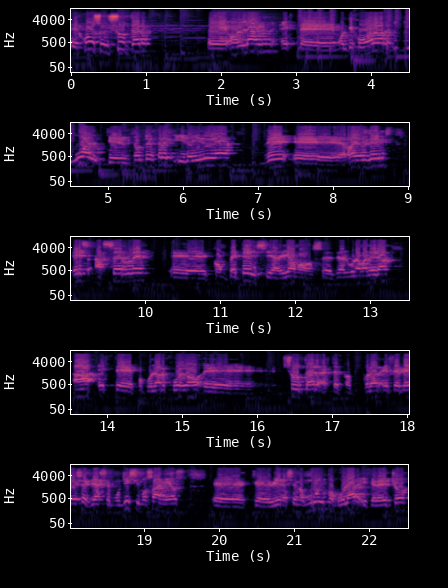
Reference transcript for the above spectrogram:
el juego es un shooter eh, online, este, multijugador, igual que el Counter-Strike, y la idea de eh, Riot Games es hacerle eh, competencia, digamos, eh, de alguna manera, a este popular juego eh, shooter, a este popular FPS que hace muchísimos años que viene siendo muy popular y que de hecho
